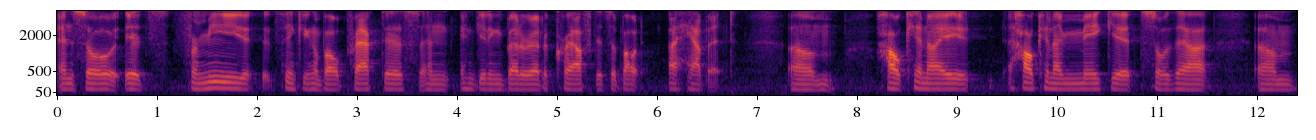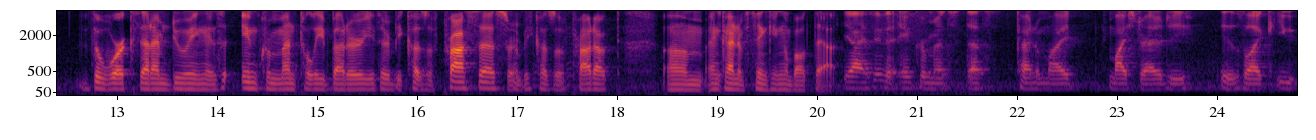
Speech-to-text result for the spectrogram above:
And so it's for me thinking about practice and and getting better at a craft it's about a habit. Um, how can i how can i make it so that um, the work that i'm doing is incrementally better either because of process or because of product um, and kind of thinking about that. Yeah, I think the increments. That's kind of my my strategy. Is like you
